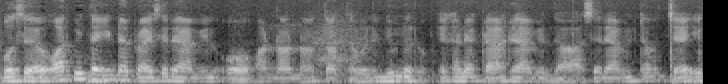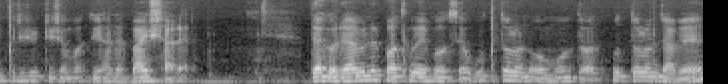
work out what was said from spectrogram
বলছে, অর্পিতা এন্টারপ্রাইজের রেয়ামিল ও অন্যান্য তথ্যাবলী নিম্নরূপ। এখানে একটা রেয়ামিল দেওয়া আছে। রেয়ামিলটা হচ্ছে একত্রিশে ডিসেম্বর দুই সালের। দেখো রেয়ামিলের প্রথমেই বলছে, উত্তোলন ও মূলধন। উত্তোলন যাবে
